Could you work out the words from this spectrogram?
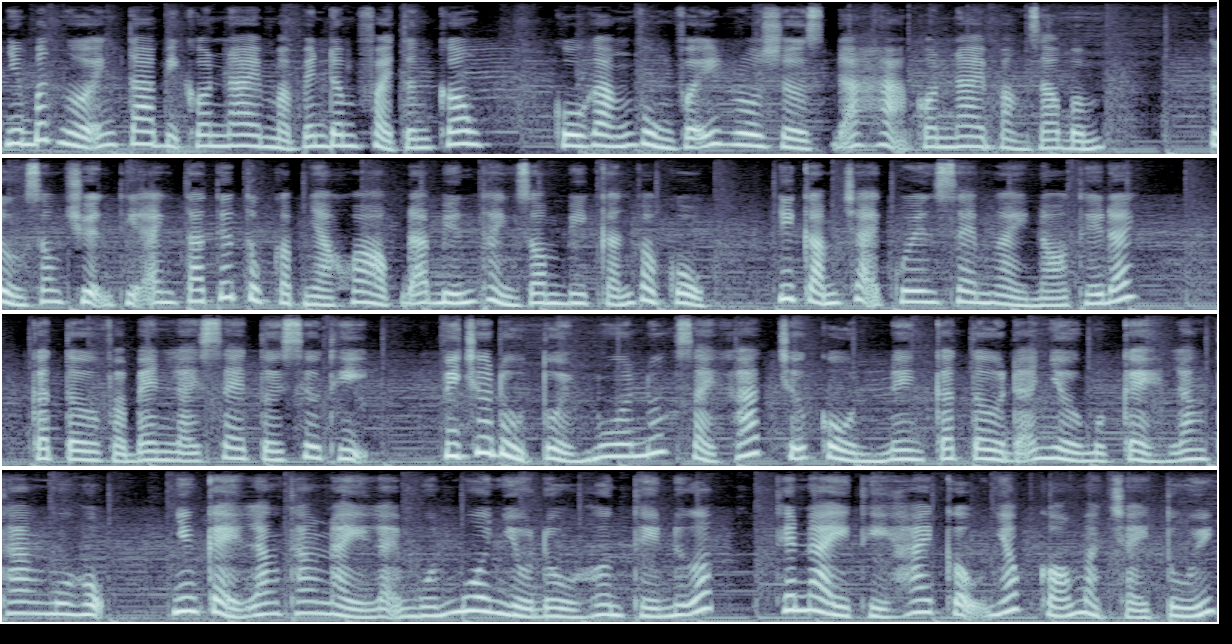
nhưng bất ngờ anh ta bị con nai mà Ben đâm phải tấn công. Cố gắng vùng vẫy Rogers đã hạ con nai bằng dao bấm. Tưởng xong chuyện thì anh ta tiếp tục gặp nhà khoa học đã biến thành zombie cắn vào cổ, đi cắm trại quên xem ngày nó thế đấy. Carter và Ben lái xe tới siêu thị. Vì chưa đủ tuổi mua nước giải khát chữa cồn nên Carter đã nhờ một kẻ lang thang mua hộ. Nhưng kẻ lang thang này lại muốn mua nhiều đồ hơn thế nữa. Thế này thì hai cậu nhóc có mặt cháy túi.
